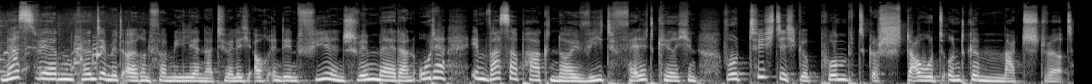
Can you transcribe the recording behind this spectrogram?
Nass werden könnt ihr mit euren Familien natürlich auch in den vielen Schwimmbädern oder im Wasserpark Neuwied-Feldkirchen, wo tüchtig gepumpt, gestaut und gematscht wird.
